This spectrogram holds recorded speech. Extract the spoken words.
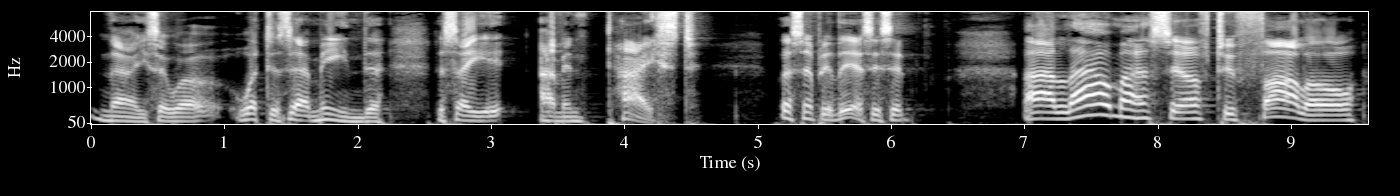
Now you say, well, what does that mean to, to say I'm enticed? Well, simply this. He said, I allow myself to follow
